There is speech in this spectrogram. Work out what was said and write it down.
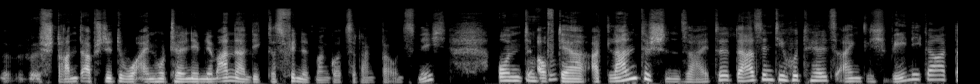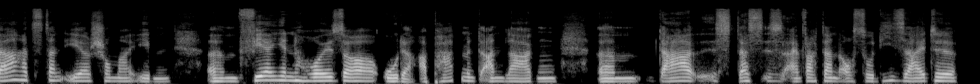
äh, Strandabschnitte, wo ein Hotel neben dem anderen liegt. Das findet man Gott sei Dank bei uns nicht. Und mhm. auf Der atlantischen Seite, da sind die Hotels eigentlich weniger. Da hat's dann eher schon mal eben ähm, Ferienhäuser oder Apartmentanlagen. Ähm, da ist, das ist einfach dann auch so die Seite,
